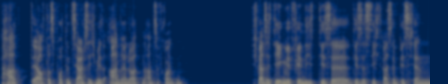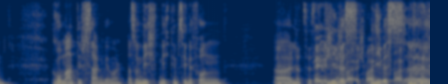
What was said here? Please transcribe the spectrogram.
hat er auch das Potenzial, sich mit anderen Leuten anzufreunden. Ich weiß nicht, irgendwie finde ich diese, diese Sichtweise ein bisschen romantisch, sagen wir mal. Also nicht, nicht im Sinne von äh, Liebes, Liebes äh,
